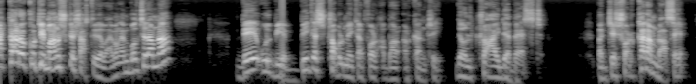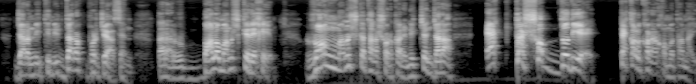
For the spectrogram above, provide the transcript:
আঠারো কোটি মানুষকে শাস্তি দেওয়া এবং আমি বলছিলাম না they will be a biggest trouble maker for our country they will try the best বা যে সরকার আমরা আছে, যারা নীতি নির্ধারক পর্যায়ে আছেন, তারা ভালো মানুষকে রেখে রং মানুষকে তারা সরকারে নিচ্ছেন, যারা একটা শব্দ দিয়ে ট্যাকল করার ক্ষমতা নাই।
